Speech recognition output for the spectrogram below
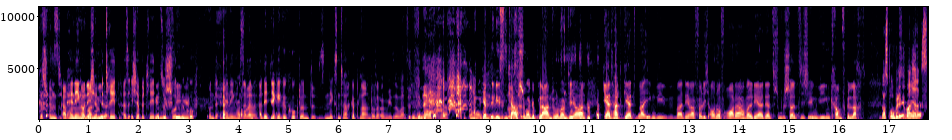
Das stimmt. Ja, Henning und ich haben betreten, also ich habe betreten zu Boden geguckt und Henning hat an, an, die Decke geguckt und den nächsten Tag geplant oder irgendwie sowas. Genau. Ja, genau. Ich habe den nächsten Cast schon mal geplant, wo wir beim Thema waren. Gerd hat, Gerd war irgendwie, war, der war völlig out of order, weil der, der hat umgestaltet sich irgendwie einen Krampf gelacht. Das Problem und, war ja, äh, dass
